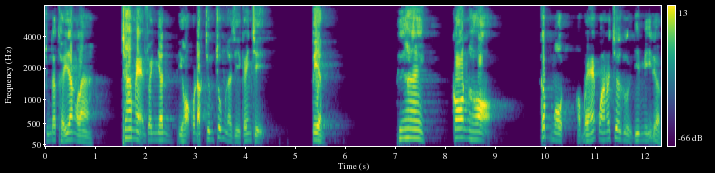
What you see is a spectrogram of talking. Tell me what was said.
chúng ta thấy rằng là cha mẹ doanh nhân thì họ có đặc trưng chung là gì các anh chị? Tiền. Thứ hai, con họ cấp 1 họ bé quá nó chưa gửi đi Mỹ được.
